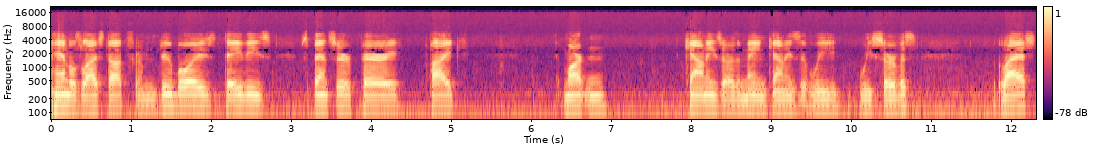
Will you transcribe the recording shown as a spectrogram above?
handles livestock from Dubois, Daviess, Spencer, Perry, Pike, Martin counties are the main counties that we, we service. Last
